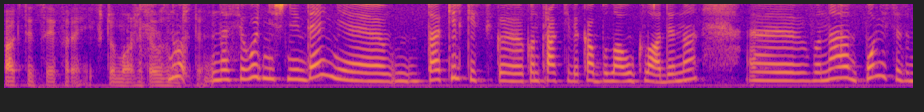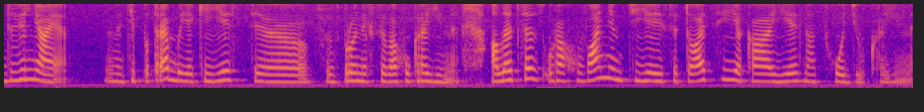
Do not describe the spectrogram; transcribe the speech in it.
факти, цифри, якщо можете озвучити. Ну, на сьогоднішній день е, та кількість контрактів, яка була укладена, вона повністю задовільняє. Е, Ті потреби, які є е, в Збройних силах України, але це з урахуванням тієї ситуації, яка є на сході України.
